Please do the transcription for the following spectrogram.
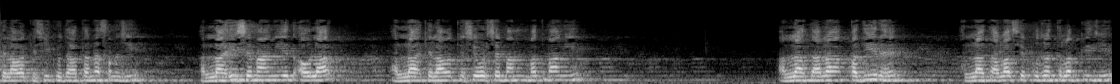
کے علاوہ کسی کو داتا نہ سمجھیے۔ اللہ ہی سے مانگیے اولاد۔ اللہ کے علاوہ کسی اور سے مت مانگیے۔ اللہ تعالیٰ قدیر ہے، اللہ تعالیٰ سے قدرت طلب کیجیے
